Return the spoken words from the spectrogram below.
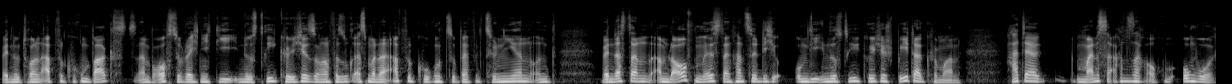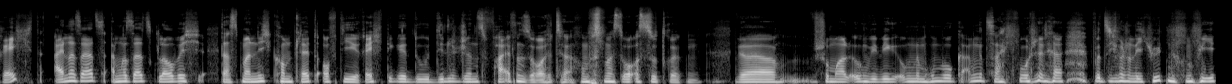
wenn du tollen Apfelkuchen backst, dann brauchst du vielleicht nicht die Industrieküche, sondern versuch erstmal deinen Apfelkuchen zu perfektionieren und wenn das dann am Laufen ist, dann kannst du dich um die Industrieküche später kümmern. Hat er meines Erachtens nach auch irgendwo recht. Einerseits, andererseits glaube ich, dass man nicht komplett auf die richtige Due Diligence pfeifen sollte, um es mal so auszudrücken. Wer schon mal irgendwie wegen irgendeinem Humbug angezeigt wurde, der wird sich wahrscheinlich hüten, irgendwie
